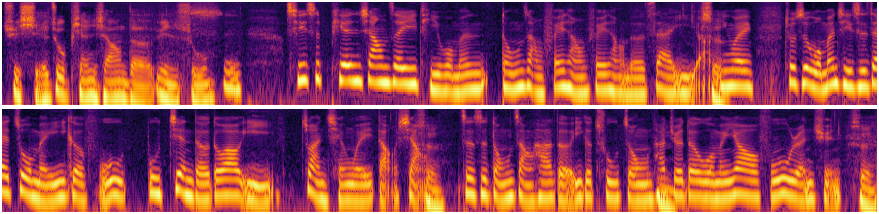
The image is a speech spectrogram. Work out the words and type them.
去协助偏乡的运输？是。其实偏乡这一题，我们董事长非常非常的在意啊，因为就是我们其实，在做每一个服务，不见得都要以赚钱为导向，是，这是董事长他的一个初衷，他觉得我们要服务人群，是，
